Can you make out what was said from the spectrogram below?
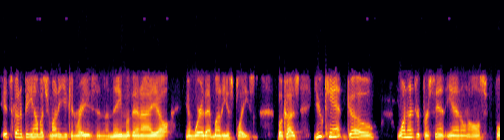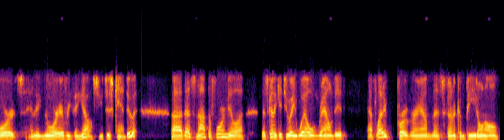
it's going to be how much money you can raise in the name of NIL and where that money is placed. Because you can't go 100% in on all sports and ignore everything else. You just can't do it. Uh, that's not the formula that's going to get you a well rounded athletic program that's going to compete on all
